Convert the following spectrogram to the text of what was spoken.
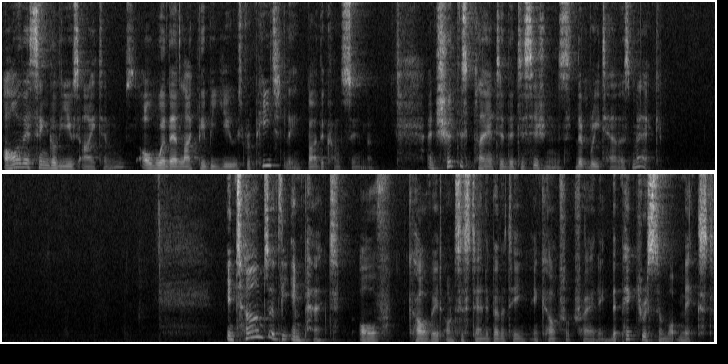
are they single use items or will they likely be used repeatedly by the consumer? And should this play into the decisions that retailers make? In terms of the impact of COVID on sustainability in cultural trading, the picture is somewhat mixed.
